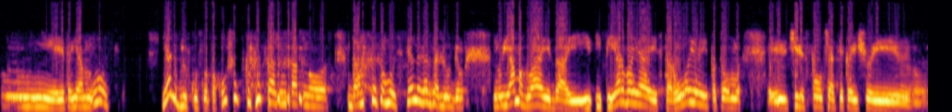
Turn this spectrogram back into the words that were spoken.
Не, это я, ну, я люблю вкусно покушать, скажем так, но да, мы все, наверное, любим. Но я могла и да, и, и первое, и второе, и потом и через полчасика еще и э,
